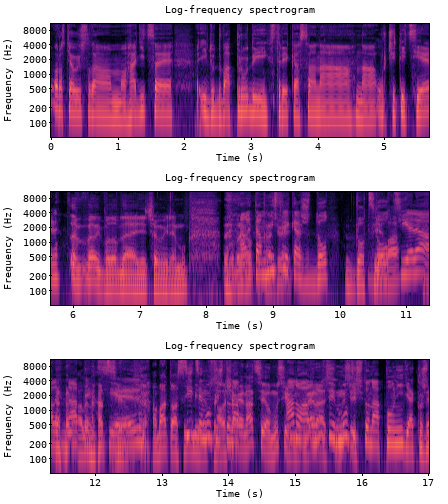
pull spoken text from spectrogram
Rozťahujú sa tam hadice, idú dva prúdy, strieka sa na, na určitý cieľ. To je veľmi podobné aj niečomu inému. Dobre, ale tam nestriekaš do, Do cieľa. do cieľa, ale na Ale ten na cieľ. cieľ. A má to asi Síce iný musíš to na... aj na cieľ musíš Áno, ale merať, musí, musíš to naplniť, akože,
